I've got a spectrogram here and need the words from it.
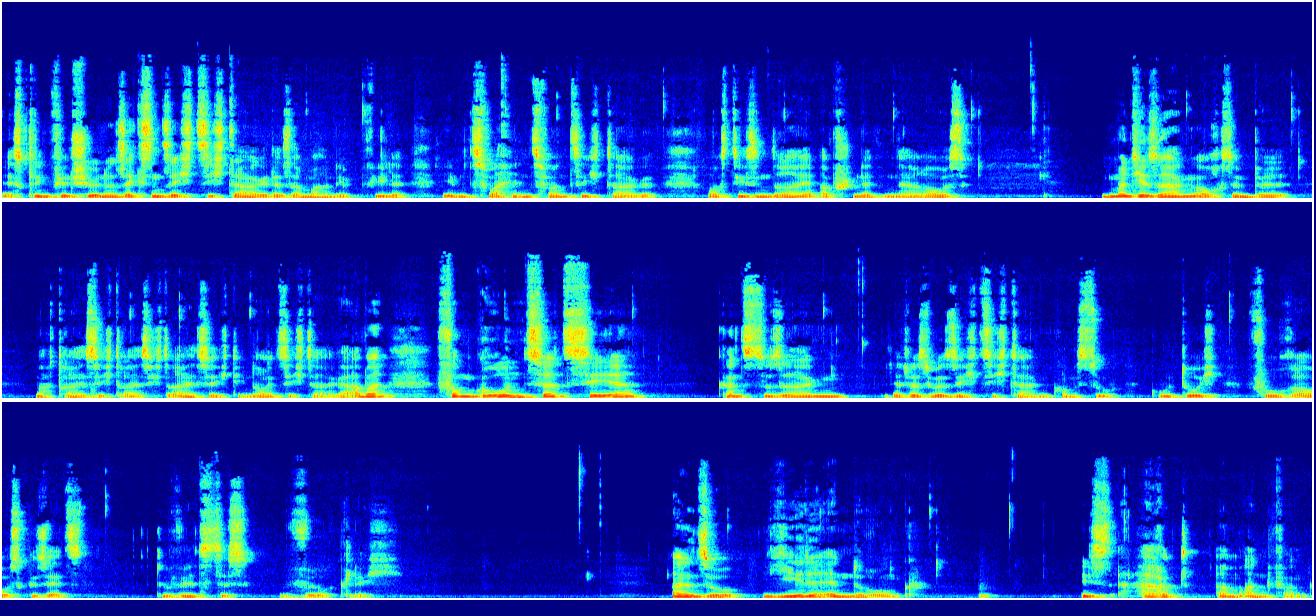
es klingt viel schöner, 66 Tage, deshalb machen eben viele eben 22 Tage aus diesen drei Abschnitten heraus. Manche sagen auch simpel, mach 30, 30, 30, die 90 Tage. Aber vom Grundsatz her kannst du sagen, mit etwas über 60 Tagen kommst du gut durch, vorausgesetzt, du willst es wirklich. Also, jede Änderung ist hart am Anfang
